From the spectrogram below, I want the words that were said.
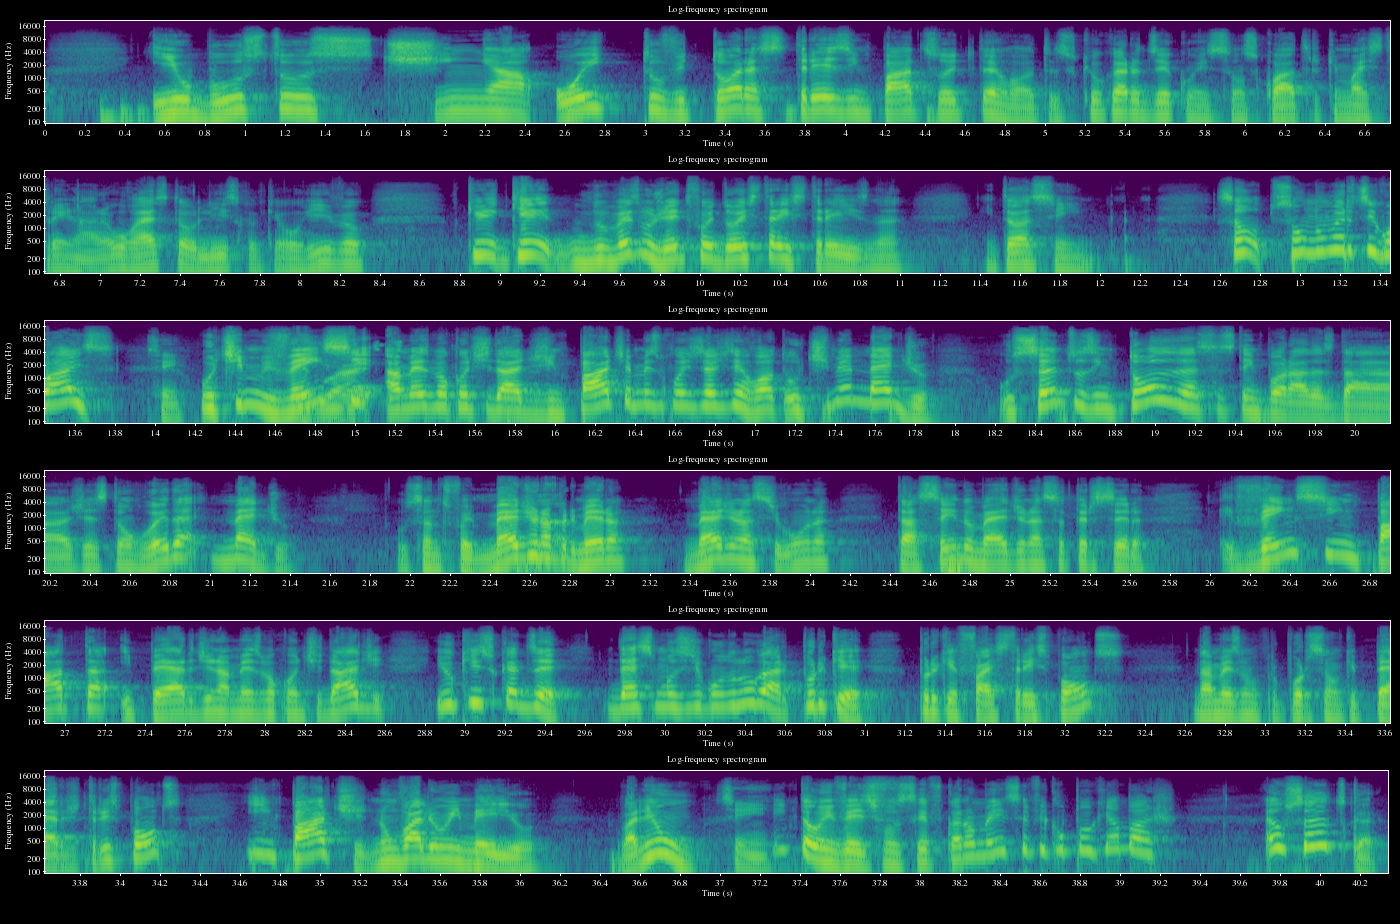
E o Bustos tinha 8 vitórias, 13 empates, 8 derrotas. O que eu quero dizer com isso? São os quatro que mais treinaram. O resto é o Lisca, que é horrível. Que, que do mesmo jeito foi 2-3-3, né? Então, assim, são, são números iguais. Sim. O time vence Iguais. a mesma quantidade de empate e a mesma quantidade de derrota. O time é médio. O Santos, em todas essas temporadas da gestão Rueda, é médio. O Santos foi médio na primeira, médio na segunda, tá sendo médio nessa terceira. Vence, empata e perde na mesma quantidade. E o que isso quer dizer? Décimo segundo lugar. Por quê? Porque faz três pontos, na mesma proporção que perde três pontos, e empate não vale um e meio, vale um. Sim. Então, em vez de você ficar no meio, você fica um pouquinho abaixo. É o Santos, cara.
